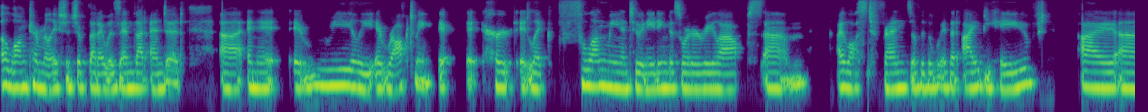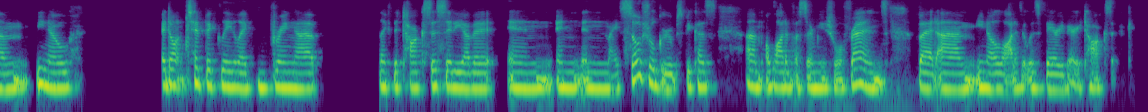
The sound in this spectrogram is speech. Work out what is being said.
a long term relationship that I was in that ended, uh, and it it really it rocked me. It it hurt. It like flung me into an eating disorder relapse. Um, I lost friends over the way that I behaved. I, um, you know, I don't typically like bring up like the toxicity of it in in in my social groups because um, a lot of us are mutual friends, but um, you know, a lot of it was very very toxic,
